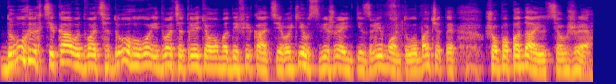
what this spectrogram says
других, цікаво, 22-го і 23-го модифікації років свіженькі з ремонту. Ви бачите, що попадаються вже.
